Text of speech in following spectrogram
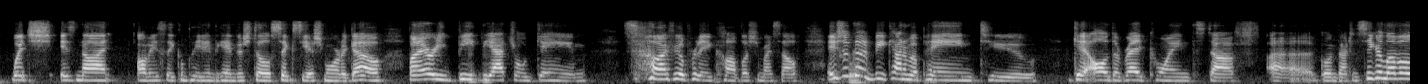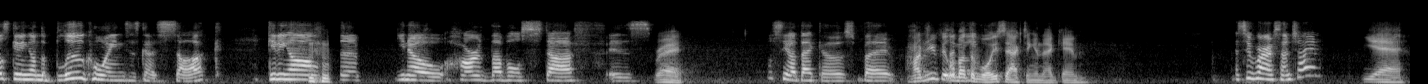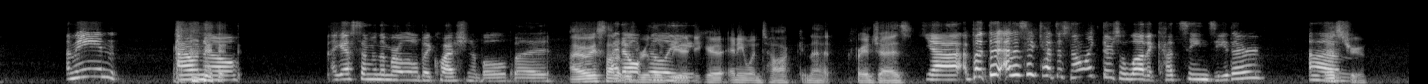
which is not obviously completing the game. There's still sixty-ish more to go, but I already beat the actual game, so I feel pretty accomplished in myself. It's just Cool. going to be kind of a pain to get all the red coin stuff. Uh, going back to the secret levels, getting on the blue coins is going to suck. Getting all the you know hard level stuff is Right. we'll see how that goes. But How do you feel I about the voice acting in that game? Super Mario Sunshine. Yeah. I mean, I don't know. I guess some of them are a little bit questionable, but I always thought I it was don't really, really- weird to hear anyone talk in that franchise. yeah. But the, at the same time, it's not like there's a lot of cutscenes either. Um, That's true.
